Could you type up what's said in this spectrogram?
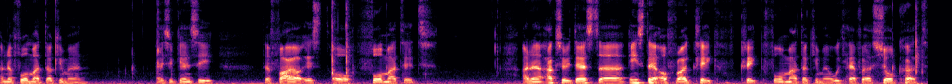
on the format document. As you can see, the file is all formatted. And actually, there's uh, instead of right click, click format document, we have a shortcut.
